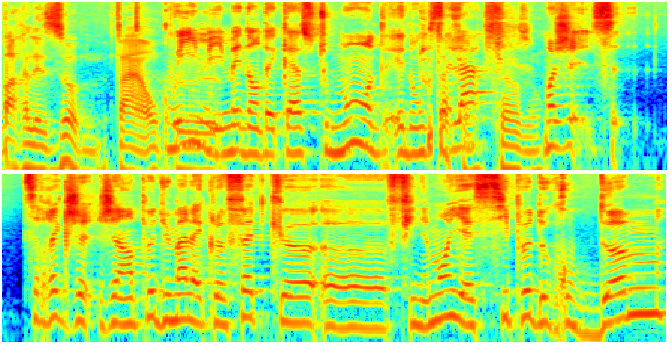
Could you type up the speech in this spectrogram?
par les hommes. Enfin, Oui, mais il met dans des cases tout le monde. Et donc c'est là. Moi, c'est vrai que j'ai un peu du mal avec le fait que euh, finalement, il y a si peu de groupes d'hommes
